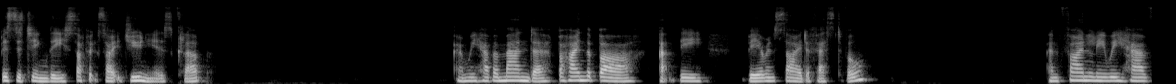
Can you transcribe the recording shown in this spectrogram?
visiting the Suffolk Sight Juniors Club. And we have Amanda behind the bar at the Beer and Cider Festival. And finally, we have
